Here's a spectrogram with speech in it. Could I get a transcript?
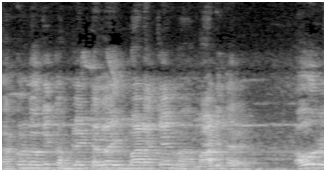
ಕರ್ಕೊಂಡೋಗಿ ಕಂಪ್ಲೇಂಟ್ ಎಲ್ಲ ಇದು ಮಾಡೋಕ್ಕೆ ಮಾಡಿದ್ದಾರೆ. ಅವರು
